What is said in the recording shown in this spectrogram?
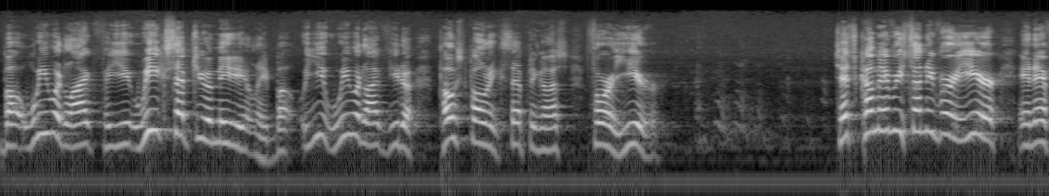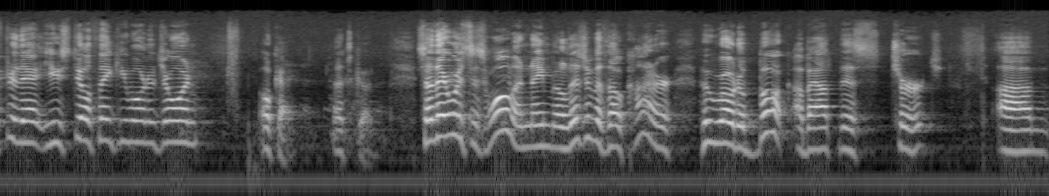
But we would like for you, we accept you immediately, but you, we would like for you to postpone accepting us for a year. Just come every Sunday for a year, and after that, you still think you want to join? Okay, that's good. So there was this woman named Elizabeth O'Connor who wrote a book about this church, um,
